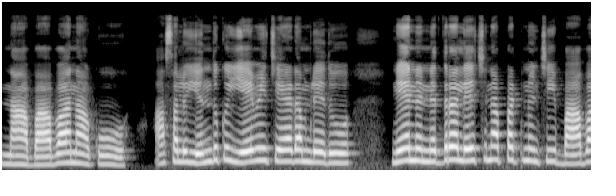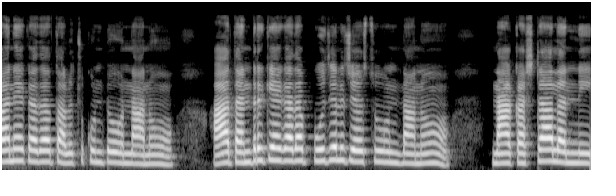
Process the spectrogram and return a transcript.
నా బాబా నాకు అసలు ఎందుకు ఏమీ చేయడం లేదు? నేను నిద్ర లేచినప్పటి నుంచి బాబానే కదా తలుచుకుంటూ ఉన్నాను. ఆ తండ్రికే కదా పూజలు చేస్తూ ఉంటాను. నా కష్టాలన్నీ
